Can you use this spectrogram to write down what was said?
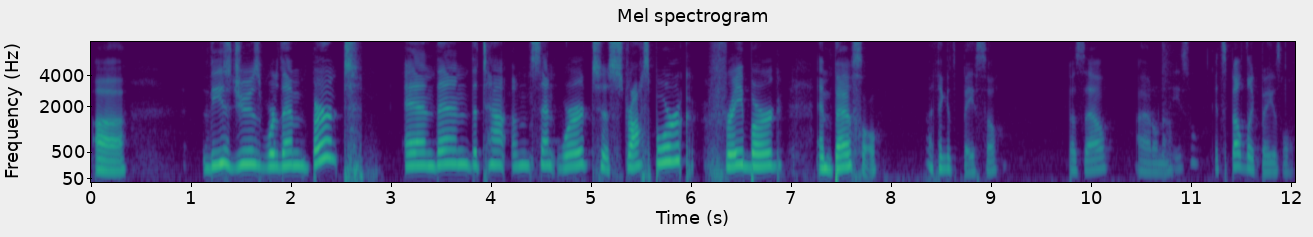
Uh, these Jews were then burnt, and then the town sent word to Strasbourg, Freiburg, and Basel. I think it's Basel. Basel? I don't know. Basil? It's spelled like basil.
